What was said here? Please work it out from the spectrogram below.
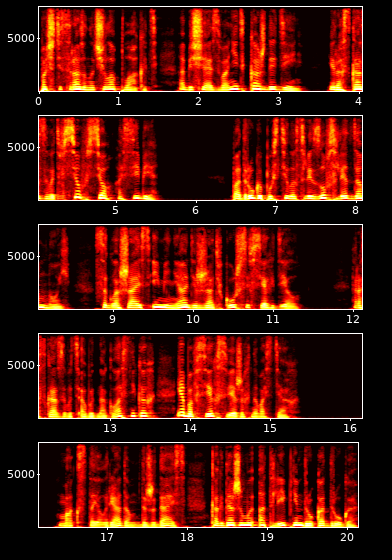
почти сразу начала плакать, обещая звонить каждый день и рассказывать все-все о себе. Подруга пустила слезу вслед за мной, соглашаясь и меня держать в курсе всех дел. Рассказывать об одноклассниках и обо всех свежих новостях. Макс стоял рядом, дожидаясь, когда же мы отлипнем друг от друга.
